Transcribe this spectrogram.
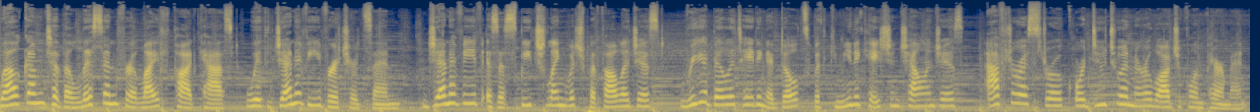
Welcome to the Listen for Life podcast with Genevieve Richardson. Genevieve is a speech language pathologist rehabilitating adults with communication challenges after a stroke or due to a neurological impairment.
